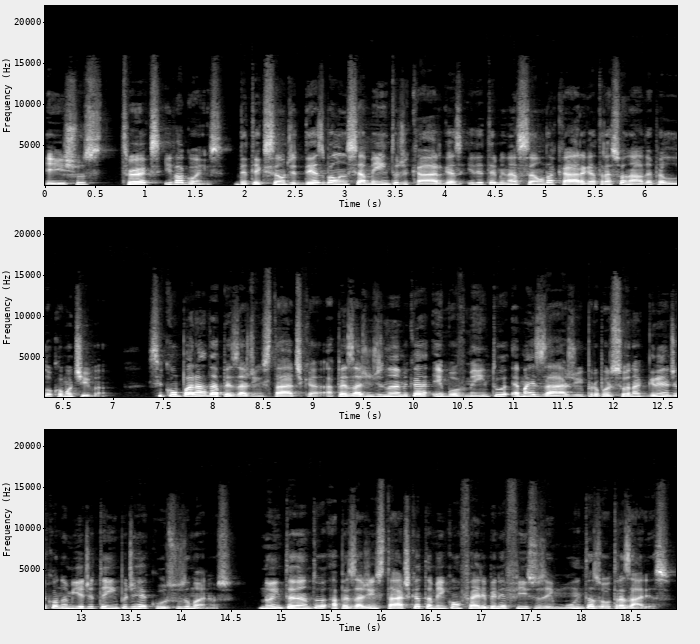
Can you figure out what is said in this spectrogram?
eixos, trucks e vagões, detecção de desbalanceamento de cargas e determinação da carga tracionada pela locomotiva. Se comparada à pesagem estática, a pesagem dinâmica em movimento é mais ágil e proporciona grande economia de tempo e de recursos humanos. No entanto, a pesagem estática também confere benefícios em muitas outras áreas.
